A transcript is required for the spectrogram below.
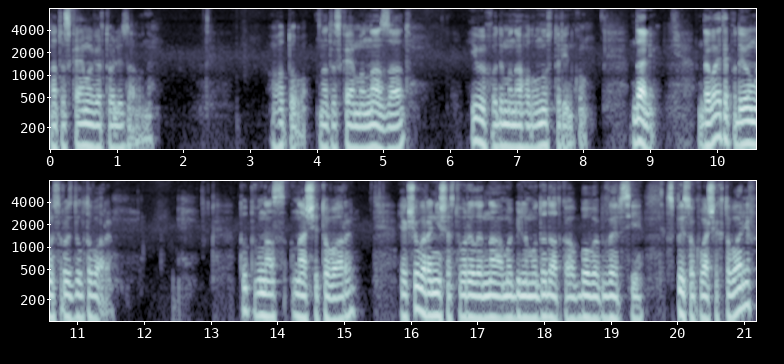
Натискаємо віртуалізований. Готово. Натискаємо назад і виходимо на головну сторінку. Далі. Давайте подивимось розділ товари. Тут у нас наші товари. Якщо ви раніше створили на мобільному додатку або веб-версії список ваших товарів,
